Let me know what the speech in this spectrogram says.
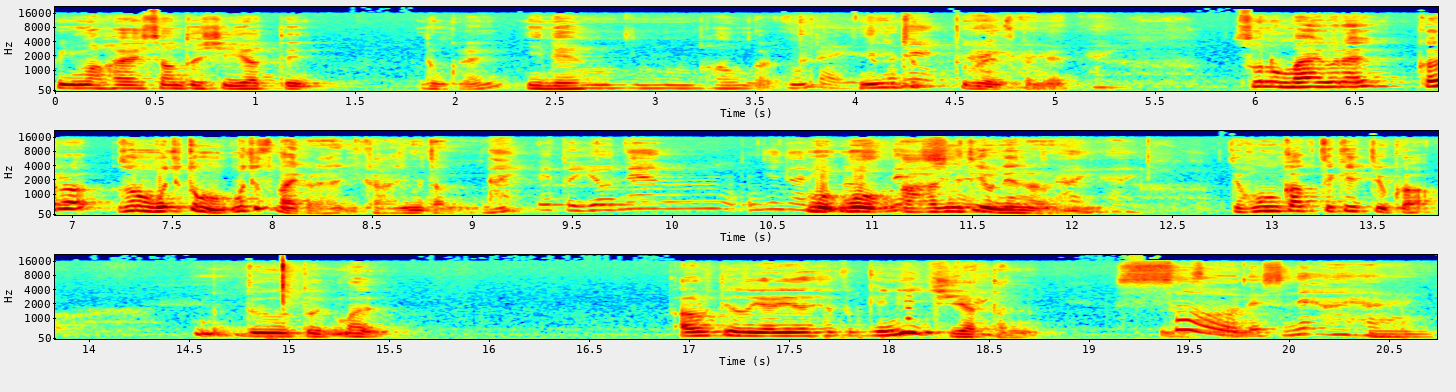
今林さんとしてやってどんくらい？2年半ぐらい？くらいですかね。2年ちょっとぐらいですかね、はいはいはい。その前ぐらいからそのもうちょっともうちょっと前から始めたんですね、はい、えっと4年になりますね。もうもうあ初めて4年なのね。はいはい。で本格的っていうかずーっとまあある程度やりだした時に知り合ったの、そうですね。はいはい。うん。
